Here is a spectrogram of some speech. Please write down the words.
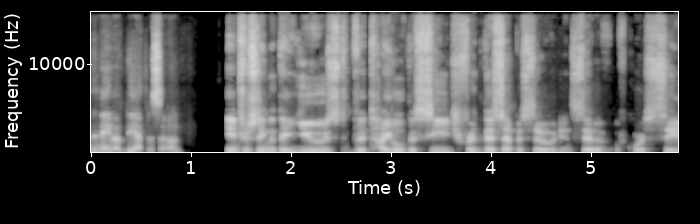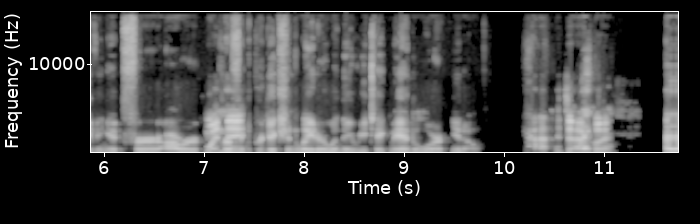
the name of the episode. Interesting that they used the title "The Siege" for this episode instead of, of course, saving it for our When they- perfect prediction later when they retake Mandalore. You know. Yeah, Exactly. uh,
